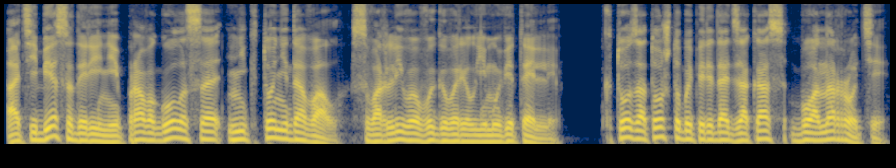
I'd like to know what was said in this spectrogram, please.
А тебе, Садерини, право голоса никто не давал, сварливо выговорил ему Вителли. Кто за то, чтобы передать заказ Буонаротти?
